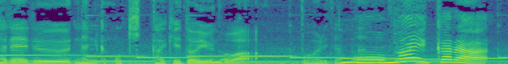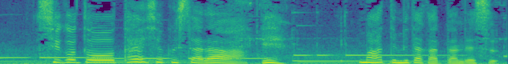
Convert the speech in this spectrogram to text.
される何かこうきっかけというのは終わりだったんですか？もう前から仕事を退職したら、ええ、回ってみたかったんです。はい、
